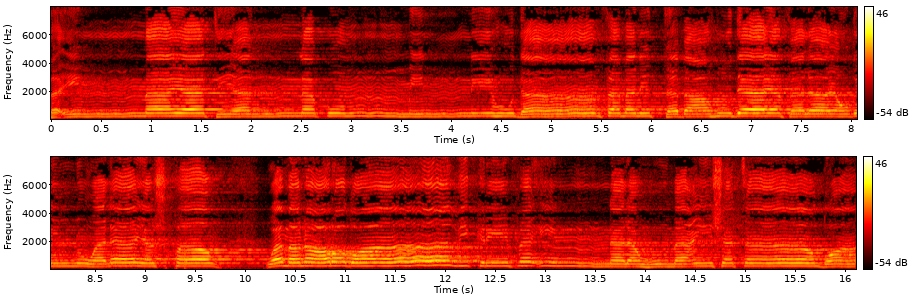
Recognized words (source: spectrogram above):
فإما ياتينكم مني هدى فمن اتبع هداي فلا يضل ولا يشقى. ومن أعرض عن ذكري فإن له معيشة ضنكا.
